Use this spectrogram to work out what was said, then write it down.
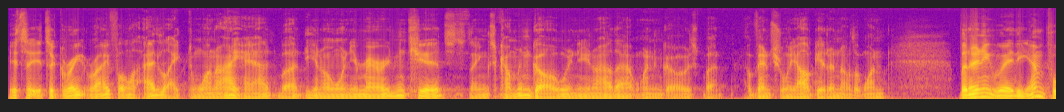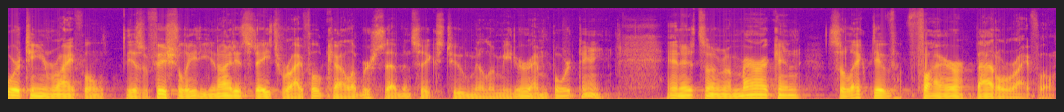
it's a, it's a great rifle. I liked the one I had, but you know, when you're married and kids, things come and go, and you know how that one goes. But eventually, I'll get another one. But anyway, the M14 rifle is officially the United States rifle caliber 7.62 millimeter M14, and it's an American selective fire battle rifle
